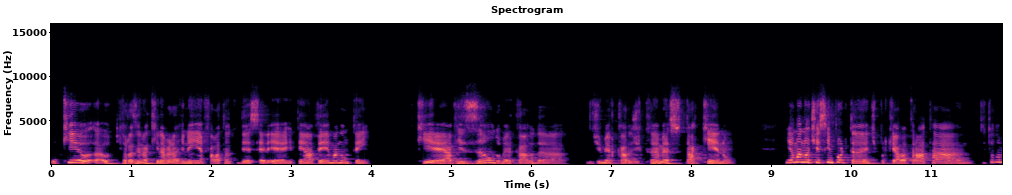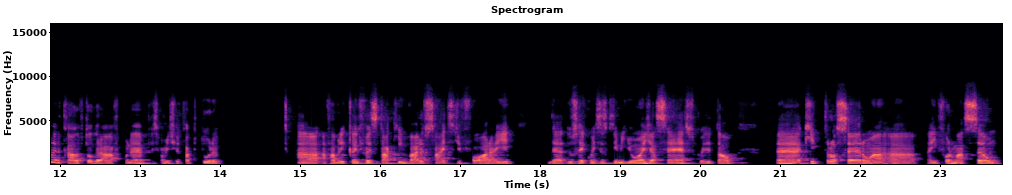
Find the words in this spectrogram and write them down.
o que eu estou trazendo aqui, na verdade, nem é falar tanto de SLR. Tem a ver, mas não tem. Que é a visão do mercado da, de mercado de câmeras da Canon. E é uma notícia importante, porque ela trata de todo o mercado fotográfico, né? principalmente de captura. A, a fabricante foi destaque em vários sites de fora aí, de, dos reconhecidos que tem milhões de acessos, coisa e tal, é, que trouxeram a, a, a, informação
